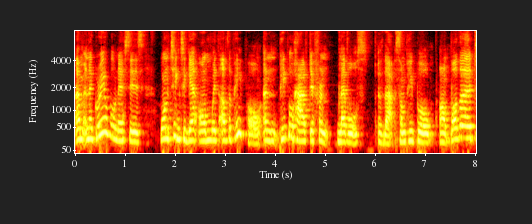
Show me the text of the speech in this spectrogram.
Um, and agreeableness is wanting to get on with other people and people have different levels of that. Some people aren't bothered,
